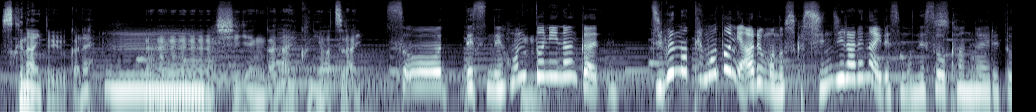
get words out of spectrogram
少ないというかね、ううーん。ん、資源がない国は辛い。そうですね。本当になんか、自分の手元にあるものしか信じられないですもんねそう考えると。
